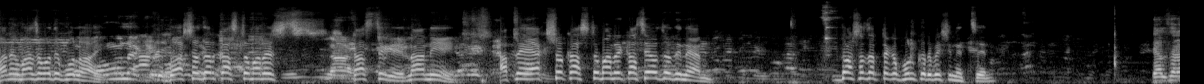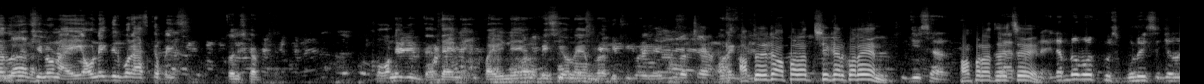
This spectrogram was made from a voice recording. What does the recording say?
মানে মাঝে মধ্যে ভুল হয়। দশ হাজার কাস্টমারের কাছ থেকে না নিয়ে আপনি একশো কাস্টমারের কাছেও যদি নেন দশ হাজার টাকা ভুল করে বেশি নিচ্ছেন। তেল ছাড়া তো ছিল না এই অনেকদিন পরে আজকে পাইছি চল্লিশ কাপ অনেকদিন দেয় নাই পাই নাই বেশিও নাই আমরা বিক্রি করে যাই আপনি এটা অপরাধ স্বীকার করেন জি স্যার অপরাধ হয়েছে এটা আমরা বহুত ভুল হয়েছে যেমন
